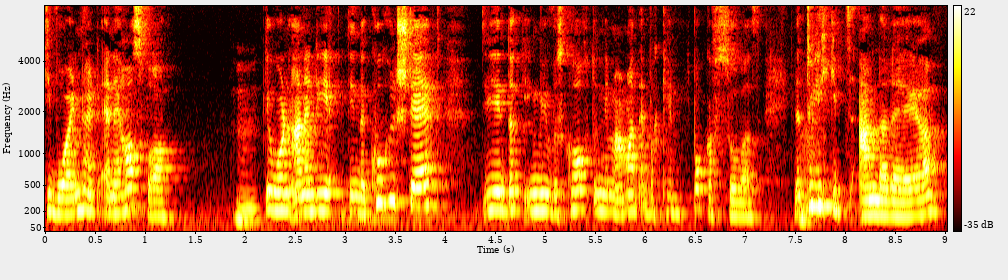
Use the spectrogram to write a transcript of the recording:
die wollen halt eine Hausfrau. Die wollen eine, die, die in der Küche steht, die jeden Tag irgendwie was kocht und die Mama hat einfach keinen Bock auf sowas. Natürlich gibt es andere, ja,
